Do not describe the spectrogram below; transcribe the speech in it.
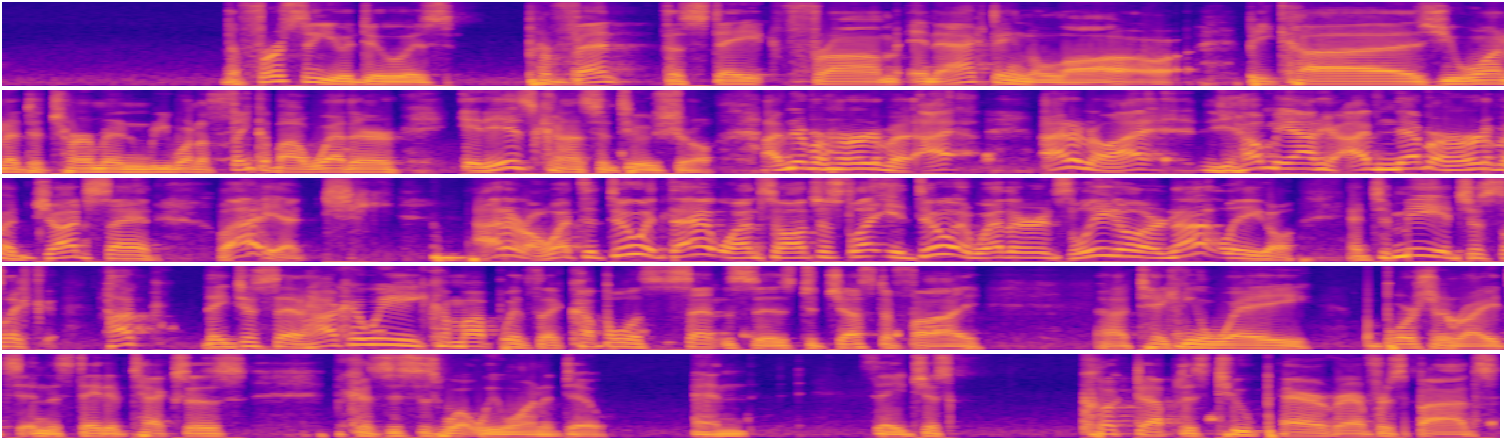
the first thing you would do is prevent the state from enacting the law because you want to determine you want to think about whether it is constitutional. I've never heard of it i i don't know. I help me out here. I've never heard of a judge saying well yeah I don't know what to do with that one, so I'll just let you do it, whether it's legal or not legal. And to me, it's just like how they just said, how can we come up with a couple of sentences to justify uh, taking away abortion rights in the state of Texas because this is what we want to do, and they just cooked up this two paragraph response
